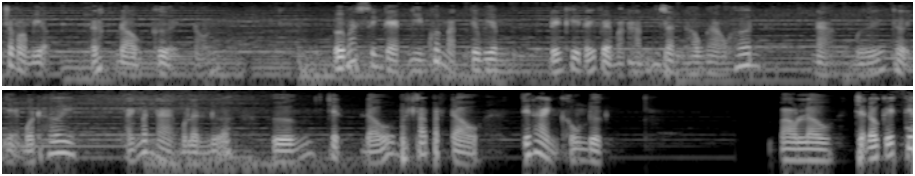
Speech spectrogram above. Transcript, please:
cho vào miệng, lắc đầu cười nói. Đôi mắt xinh đẹp nhìn khuôn mặt tiêu viêm Đến khi thấy vẻ mặt hắn dần hồng hào hơn, nàng mới thở nhẹ một hơi, ánh mắt nàng một lần nữa hướng trận đấu bắt sắp bắt đầu, tiến hành không được bao lâu, trận đấu kế tiếp.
